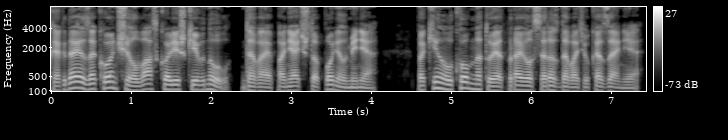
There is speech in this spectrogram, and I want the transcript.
Когда я закончил, Васко лишь кивнул, давая понять, что понял меня. Покинул комнату и отправился раздавать указания.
